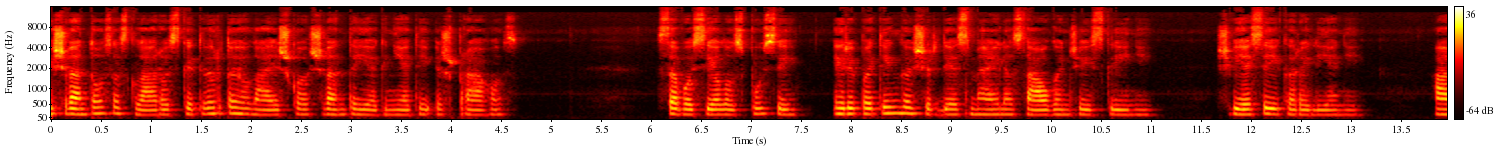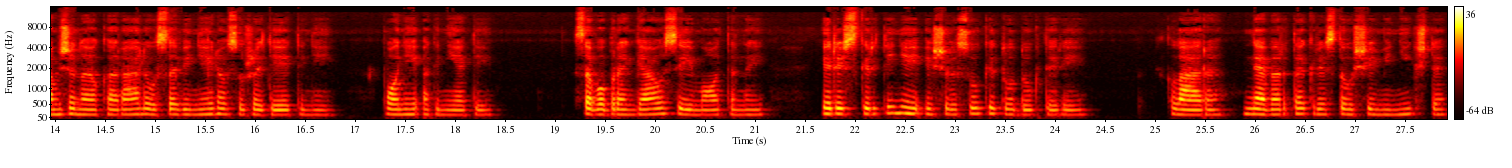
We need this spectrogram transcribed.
Iš Šventojios Klaros ketvirtojo laiško šventai Agnietiai iš Prahos. Savo sielos pusiai ir ypatingą širdies meilę saugančiai skryniai, šviesiai karalieniai, amžinojo karaliaus savinėlio sužadėtiniai, poniai Agnietiai, savo brangiausiai motinai ir išskirtiniai iš visų kitų dukteriai. Klara, neverta Kristaus šeiminykštė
